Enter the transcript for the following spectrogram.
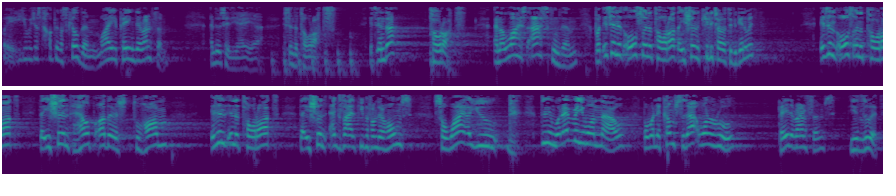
But you were just helping us kill them. Why are you paying their ransom? And they said, yeah, yeah, it's in the Torah. It's in the Torah. And Allah is asking them, but isn't it also in the Torah that you shouldn't kill each other to begin with? Isn't also in the Torah that you shouldn't help others to harm? Isn't it in the Torah that you shouldn't exile people from their homes? So why are you doing whatever you want now, but when it comes to that one rule, pay the ransoms, you do it.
